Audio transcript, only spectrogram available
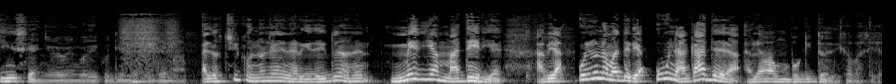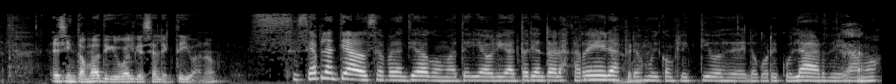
15 años que vengo discutiendo este tema. A los chicos no leen arquitectura, no leen media materia. Había en una materia, una cátedra, hablaba un poquito de discapacidad. Es sintomático igual que sea lectiva, ¿no? Se, se ha planteado, se ha planteado como materia obligatoria en todas las carreras, pero es muy conflictivo desde lo curricular, digamos.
